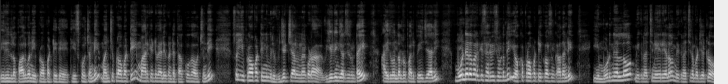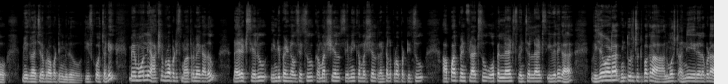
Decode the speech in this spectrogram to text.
మీరు ఇందులో పాల్గొని ఈ ప్రాపర్టీ అయితే తీసుకోవచ్చండి. మంచి ప్రాపర్టీ మార్కెట్ వాల్యూ కంటే తక్కువగా వచ్చింది. సో ఈ ప్రాపర్టీని మీరు విజిట్ చేయాలన్నా కూడా విజిటింగ్ చార్జెస్ ఉంటాయి. ఐదు వందల రూపాయలు పే చేయాలి. మూడు నెలల వరకు సర్వీస్ ఉంటుంది. ఈ ఒక్క ప్రాపర్టీ కోసం కాదండి. ఈ మూడు నెలల్లో మీకు నచ్చిన ఏరియాలో మీకు నచ్చిన బడ్జెట్లో మీకు నచ్చిన ప్రాపర్టీని మీరు తీసుకోవచ్చండి. మేము ఓన్లీ ఆక్షన్ ప్రాపర్టీస్ మాత్రమే కాదు direct sale independent houses commercial semi commercial rental properties apartment flats open lands venture lands ఈ విధంగా విజయవాడ గుంటూరు చుట్టుపక్కల ఆల్మోస్ట్ అన్ని ఏరియాలో కూడా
